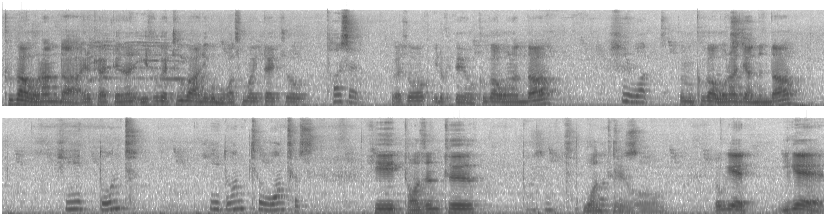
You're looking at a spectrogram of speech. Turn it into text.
그가 원한다 이렇게 할 때는 이 속에 두가 아니고 뭐가 숨어 있다 했죠 Does. 그래서 이렇게 돼요 그가 원한다 He want. 그럼 그가 원하지 않는다 He don't. He don't want us. he doesn't Doesn't 원트예요. 여기에 이게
